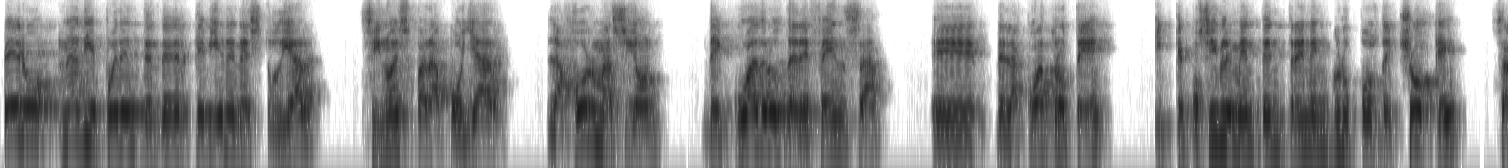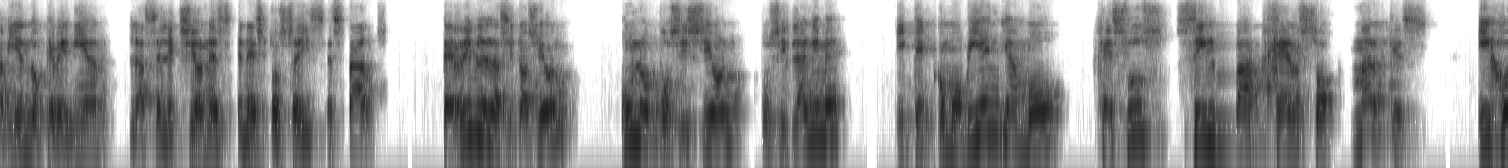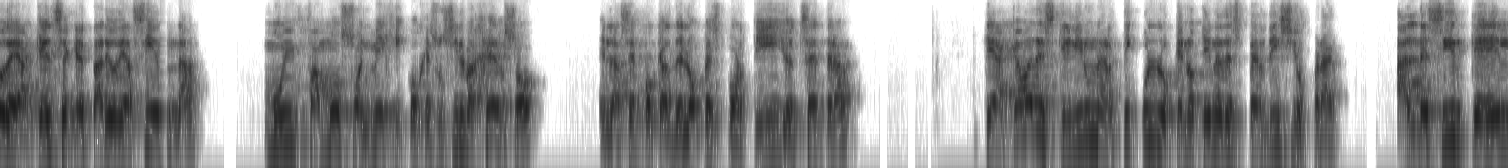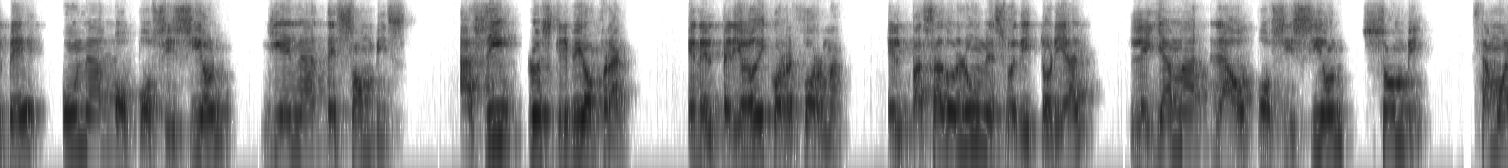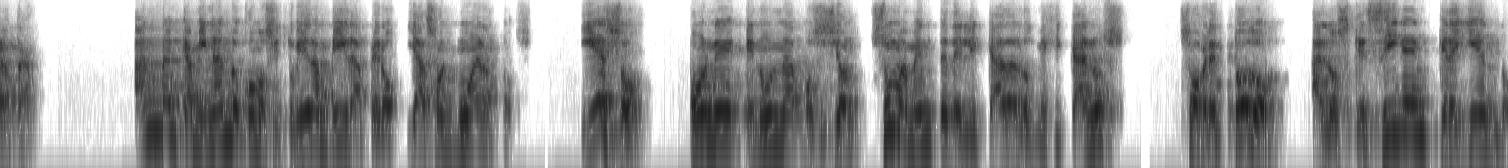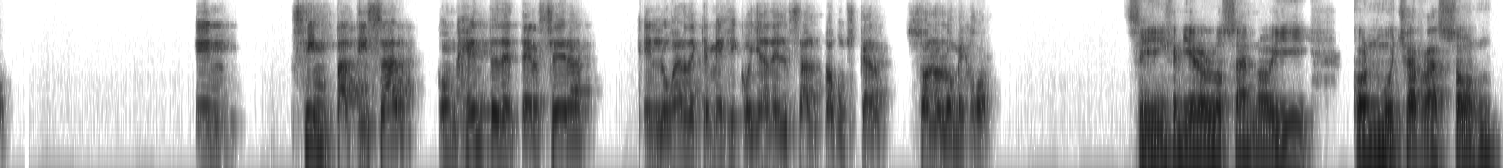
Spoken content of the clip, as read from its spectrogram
pero nadie puede entender qué vienen a estudiar si no es para apoyar la formación de cuadros de defensa eh, de la 4T y que posiblemente entrenen grupos de choque sabiendo que venían las elecciones en estos seis estados. Terrible la situación, una oposición pusilánime y que como bien llamó Jesús Silva Herzog Márquez, hijo de aquel secretario de Hacienda muy famoso en México, Jesús Silva Herzog, en las épocas de López Portillo, etcétera, que acaba de escribir un artículo que no tiene desperdicio, Frank, al decir que él ve una oposición llena de zombies. Así lo escribió Frank en el periódico Reforma. El pasado lunes su editorial le llama la oposición zombie. Está muerta. Andan caminando como si tuvieran vida, pero ya son muertos. Y eso pone en una posición sumamente delicada a los mexicanos, sobre todo a los que siguen creyendo en simpatizar con gente de tercera en lugar de que México ya dé el salto a buscar solo lo mejor. Sí, ingeniero Lozano, y con mucha razón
